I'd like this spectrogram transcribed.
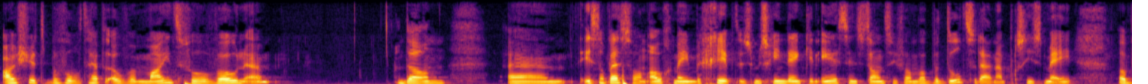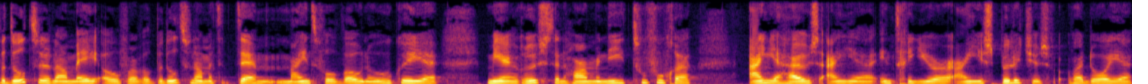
als je het bijvoorbeeld hebt over mindful wonen, dan ehm, is nog best wel een algemeen begrip. Dus misschien denk je in eerste instantie van wat bedoelt ze daar nou precies mee? Wat bedoelt ze er nou mee over? Wat bedoelt ze nou met de term mindful wonen? Hoe kun je meer rust en harmonie toevoegen aan je huis, aan je interieur, aan je spulletjes, waardoor je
